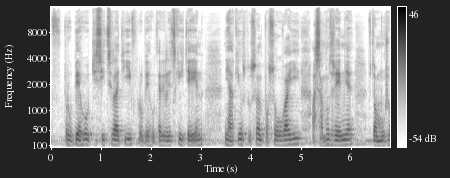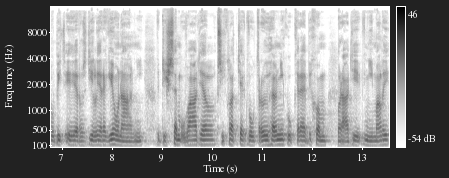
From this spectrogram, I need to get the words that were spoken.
v průběhu tisíciletí, v průběhu tedy lidských dějin nějakým způsobem posouvají a samozřejmě v tom můžou být i rozdíly regionální. Když jsem uváděl příklad těch dvou trojuhelníků, které bychom rádi vnímali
